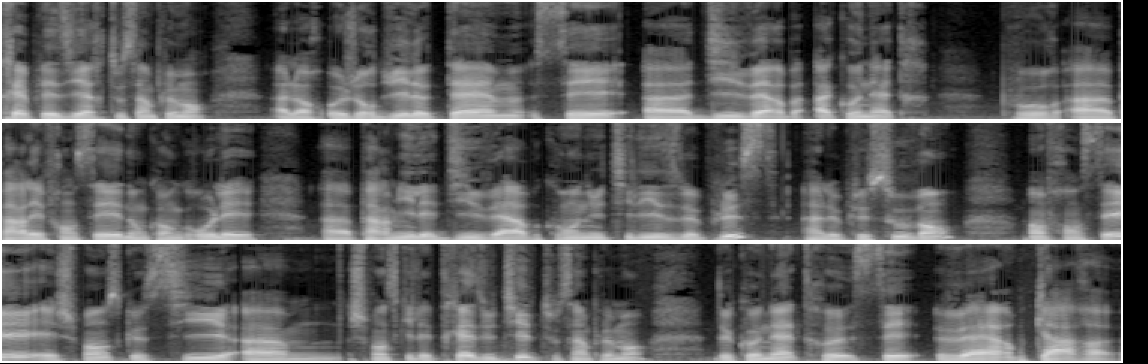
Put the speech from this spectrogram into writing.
très plaisir, tout simplement. Alors aujourd'hui, le thème, c'est euh, 10 verbes à connaître pour euh, parler français. Donc en gros, les, euh, parmi les 10 verbes qu'on utilise le plus, le plus souvent en français et je pense que si euh, je pense qu'il est très utile tout simplement de connaître ces verbes car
